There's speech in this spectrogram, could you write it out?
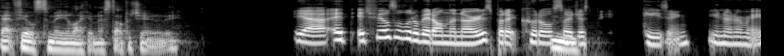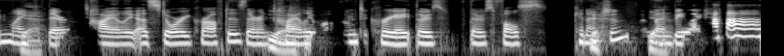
that feels to me like a missed opportunity. yeah, it it feels a little bit on the nose, but it could also Mm. just be teasing. You know what I mean? Like Yeah. they're entirely as story crafters, they're Yeah. entirely welcome to create those those false connections and Yeah. then be like, ha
